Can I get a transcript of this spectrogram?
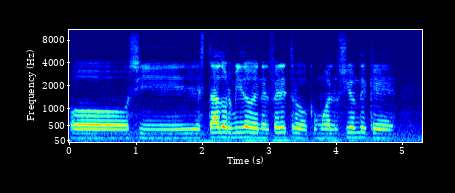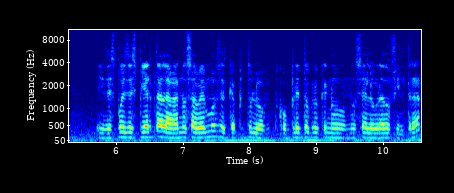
o si está dormido en el féretro como alusión de que y después despierta, la verdad no sabemos, el capítulo completo creo que no, no se ha logrado filtrar.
